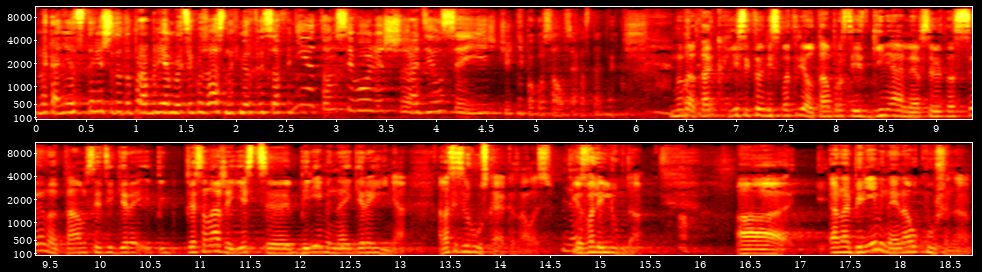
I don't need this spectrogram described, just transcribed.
наконец-то решит эту проблему этих ужасных мертвецов. Нет, он всего лишь родился и чуть не покусал всех остальных. Ну да, так, если кто не смотрел, там просто есть гениальная абсолютно сцена, там среди геро... персонажей есть э, беременная героиня. Она, кстати, русская оказалась. Да? Ее звали Люда. А, она беременна, и она укушена.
